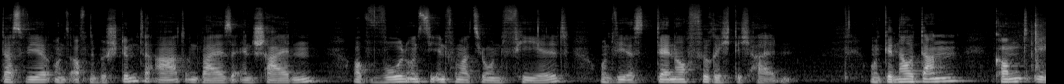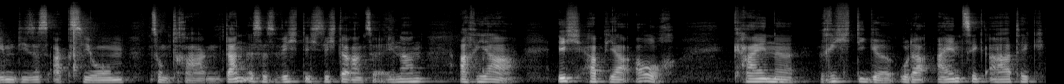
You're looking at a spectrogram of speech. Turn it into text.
dass wir uns auf eine bestimmte Art und Weise entscheiden, obwohl uns die Information fehlt und wir es dennoch für richtig halten. Und genau dann kommt eben dieses Axiom zum Tragen. Dann ist es wichtig, sich daran zu erinnern, ach ja, ich habe ja auch keine richtige oder einzigartig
